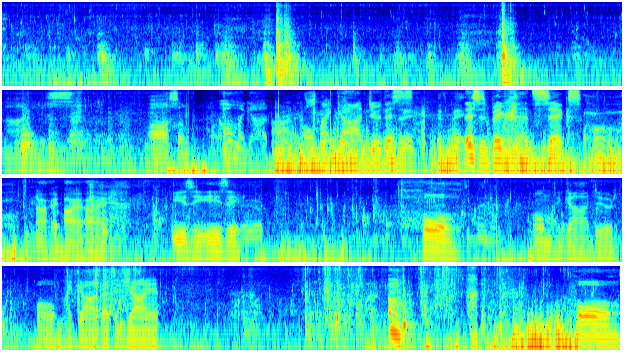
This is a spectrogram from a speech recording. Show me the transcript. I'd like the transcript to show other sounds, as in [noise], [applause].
Nice. Awesome. Oh my god. Oh my god, dude, this is this is bigger than six. Oh. Alright, alright, alright. Easy, easy. Oh, it's a big one. oh my god, dude. Oh my god, that's a giant. Oh. Oh.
